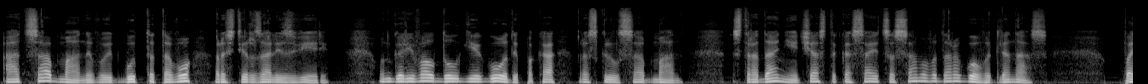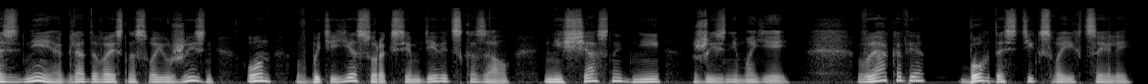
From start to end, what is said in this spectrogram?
а отца обманывают, будто того растерзали звери. Он горевал долгие годы, пока раскрылся обман. Страдание часто касается самого дорогого для нас. Позднее, оглядываясь на свою жизнь, он в Бытие 47.9 сказал «Несчастны дни жизни моей». В Иакове Бог достиг своих целей.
